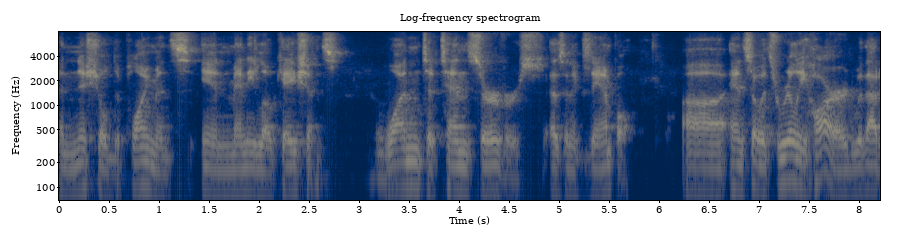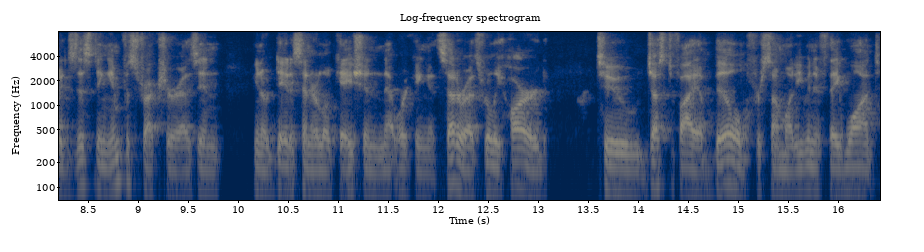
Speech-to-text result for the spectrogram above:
initial deployments in many locations, one to 10 servers as an example. Uh, and so it's really hard without existing infrastructure, as in you know data center location, networking, et cetera. It's really hard to justify a build for someone, even if they want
